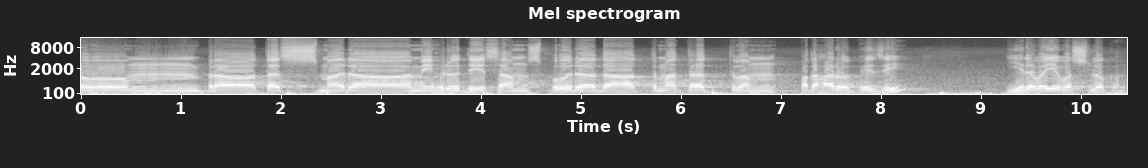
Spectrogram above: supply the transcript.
ఓం ప్రాతస్మరామి హృది సంస్ఫురదాత్మతత్వం. పదహారవ పేజీ ఇరవయవ శ్లోకం.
